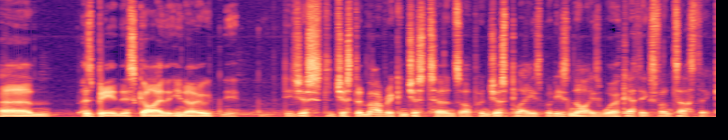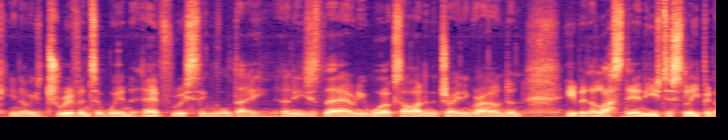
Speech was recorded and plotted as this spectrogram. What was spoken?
um, as being this guy that you know he's just just a maverick and just turns up and just plays, but he's not. His work ethic's fantastic. You know, he's driven to win every single day, and he's there and he works hard in the training ground. And he'd be the last in. He used to sleep in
